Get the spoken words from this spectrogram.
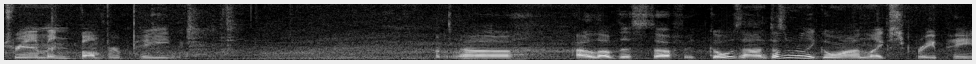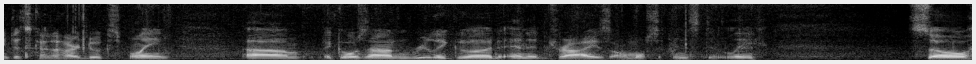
trim and bumper paint uh, I love this stuff. It goes on doesn't really go on like spray paint. It's kind of hard to explain. Um, it goes on really good and it dries almost instantly. So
